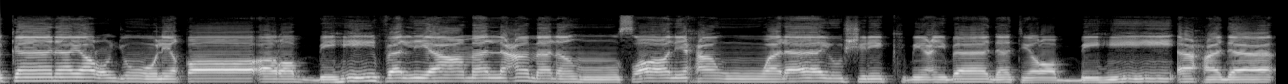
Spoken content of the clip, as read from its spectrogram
كَانَ يَرْجُو لِقَاءَ رَبِّهِ فَلْيَعْمَلْ عَمَلًا صَالِحًا وَلَا يُشْرِكْ بِعِبَادَةِ رَبِّهِ أَحَدًا.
